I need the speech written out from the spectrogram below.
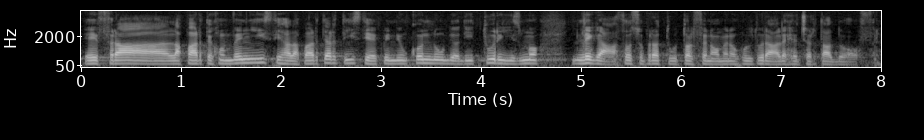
e fra la parte convegnistica, la parte artistica e quindi un connubio di turismo legato soprattutto al fenomeno culturale che Certaldo offre.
